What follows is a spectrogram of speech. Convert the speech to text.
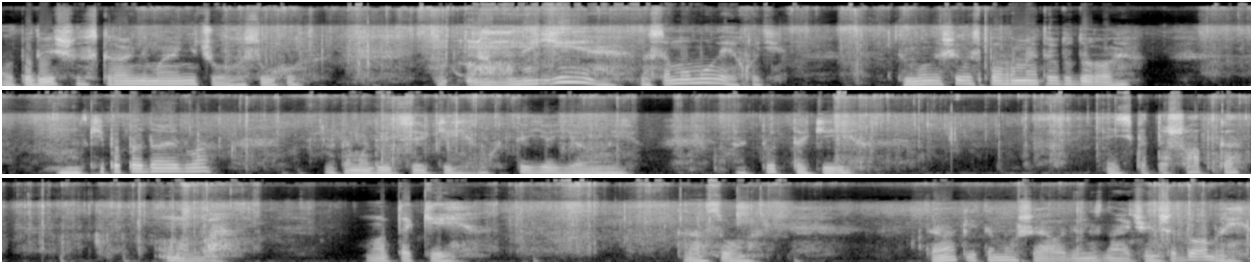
Але подивись, що з краю немає нічого, сухо. А вони є на самому виході. Тому лишилось пару метрів до дороги. Такі попадає два. А там дивіться який. Ух ти яй-яй. А тут такий. Низька то шапка. Оба. Ось такий. Красун. Так, і тому ще один. Не знаю, чи він ще добрий.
